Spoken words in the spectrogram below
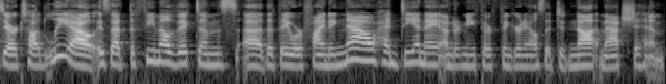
Derek Todd Lee out is that the female victims uh, that they were finding now had DNA underneath their fingernails that did not match to him.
